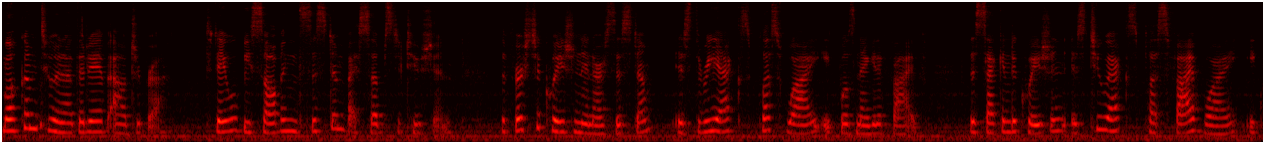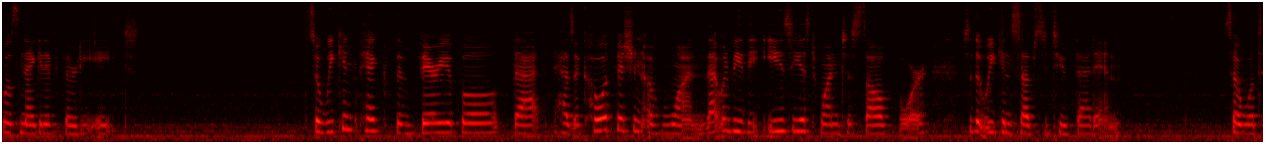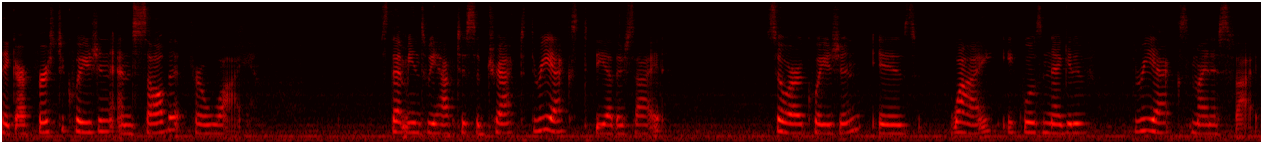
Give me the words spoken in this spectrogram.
Welcome to another day of algebra. Today we'll be solving the system by substitution. The first equation in our system is 3x plus y equals negative 5. The second equation is 2x plus 5y equals negative 38. So we can pick the variable that has a coefficient of 1. That would be the easiest one to solve for so that we can substitute that in. So we'll take our first equation and solve it for y. So that means we have to subtract 3x to the other side. So our equation is y equals negative 3x minus 5.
